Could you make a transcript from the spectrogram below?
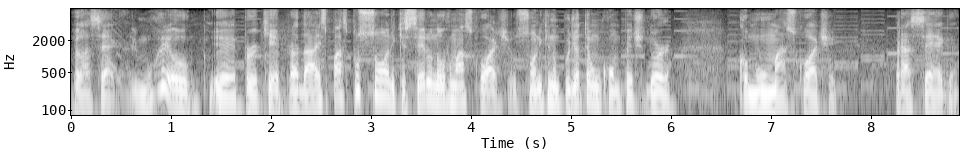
pela SEGA. Ele morreu. É, por quê? Pra dar espaço pro Sonic, ser o novo mascote. O Sonic não podia ter um competidor como um mascote pra SEGA.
